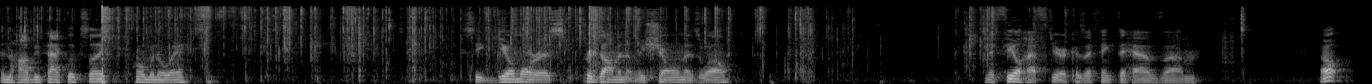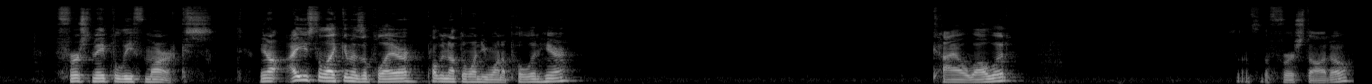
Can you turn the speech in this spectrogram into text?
and the hobby pack looks like, home and away. See, Gilmour is predominantly shown as well. They feel heftier because I think they have, um, oh, first Maple Leaf Marks. You know, I used to like him as a player. Probably not the one you want to pull in here. Kyle Wellwood. So that's the first auto.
